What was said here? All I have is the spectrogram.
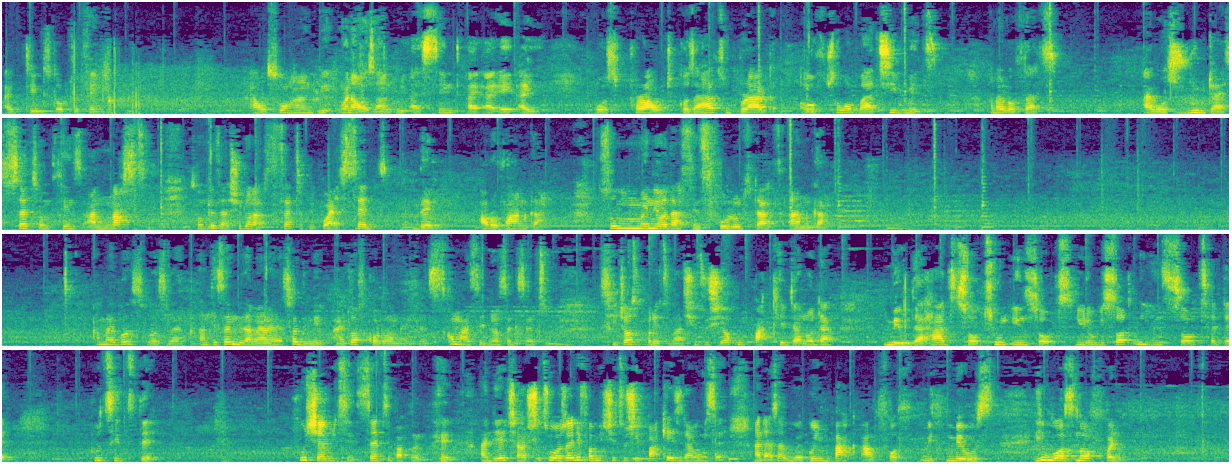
I didn't stop to think. I was so hungry when i was angry i sinned. I i i was proud because i had to brag of some of my achievements and all of that I was rude. I said some things are nasty. Some things I shouldn't have said to people. I said them out of anger. So many other things followed that anger. And my boss was like, and they sent me that I saw the mail. I just called one of my friends. Come and see, they sent to me. She just called it to me. She she helped me package another mail that had subtle insults. You know, we subtly insulted them, put it there push everything, sent it back on her. And the HR, she too was ready for me. She too, she packaged that said, and that's why we were going back and forth with mails. It was not funny.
